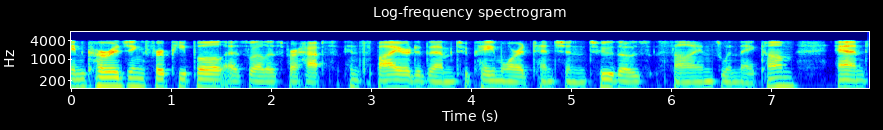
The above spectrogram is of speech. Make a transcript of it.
encouraging for people as well as perhaps inspired them to pay more attention to those signs when they come and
